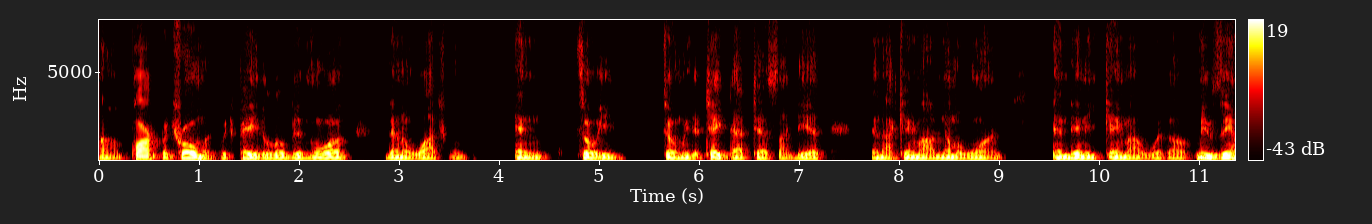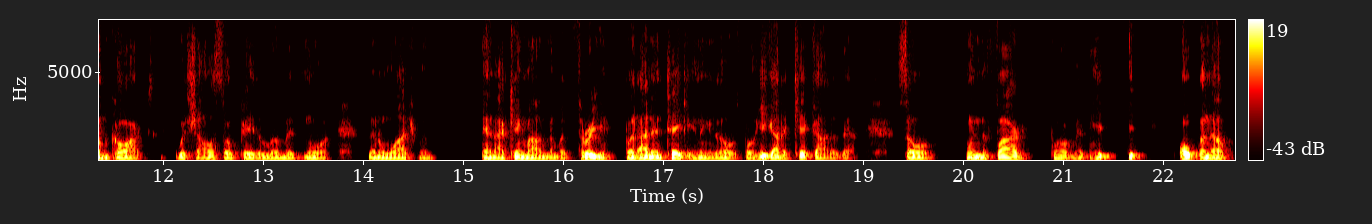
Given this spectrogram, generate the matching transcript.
uh, park patrolman, which paid a little bit more than a watchman. And so he told me to take that test. I did, and I came out number one. And then he came out with a museum guard, which also paid a little bit more than a watchman. And I came out number three, but I didn't take any of those. But he got a kick out of that. So when the fire department he, he opened up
